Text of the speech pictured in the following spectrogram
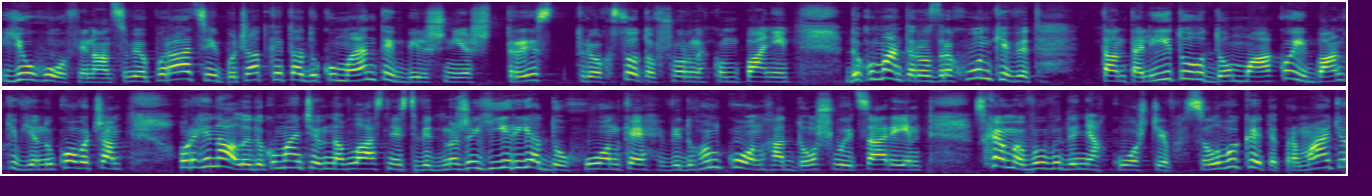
його фінансові операції, початки та документи більш ніж 300 офшорних компаній. Документи розрахунків від Танталіту до Мако і банків Януковича. Оригінали документів на власність від Межигір'я до Хонки, від Гонконга до Швейцарії. Схеми виведення коштів. Силовики тепер мають у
